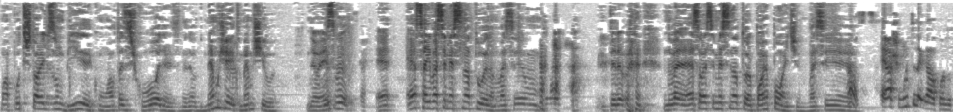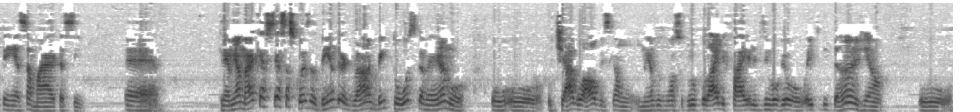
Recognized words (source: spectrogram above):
uma puta história de zumbi com altas escolhas, entendeu? Do mesmo jeito, do mesmo estilo. Entendeu? Esse, é, essa aí vai ser minha assinatura, não vai ser um. entendeu? essa vai ser minha assinatura, PowerPoint. Vai ser. Não, eu acho muito legal quando tem essa marca assim. É, que a minha marca é ser essas coisas bem underground, bem tosca mesmo. O, o, o Thiago Alves, que é um, um, membro do nosso grupo lá, ele faz, ele desenvolveu o 8-Bit Dungeon, o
